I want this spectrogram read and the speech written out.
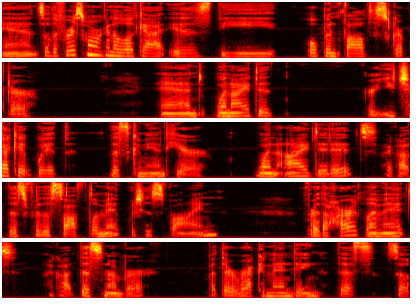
And so the first one we're going to look at is the open file descriptor. And when I did, or you check it with this command here. When I did it, I got this for the soft limit, which is fine. For the hard limit, I got this number, but they're recommending this. So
